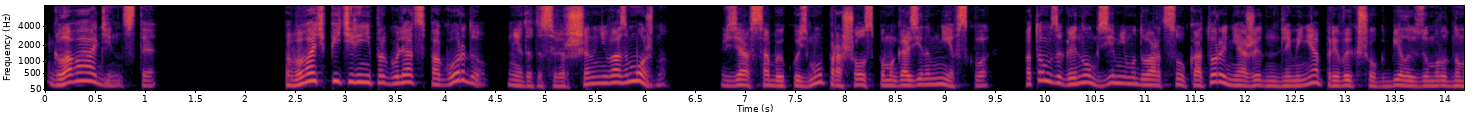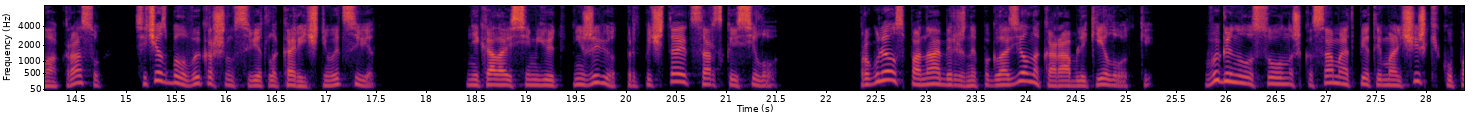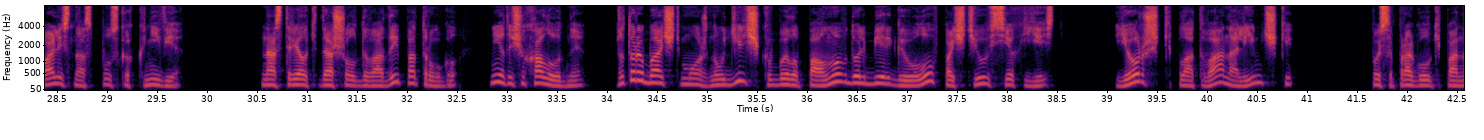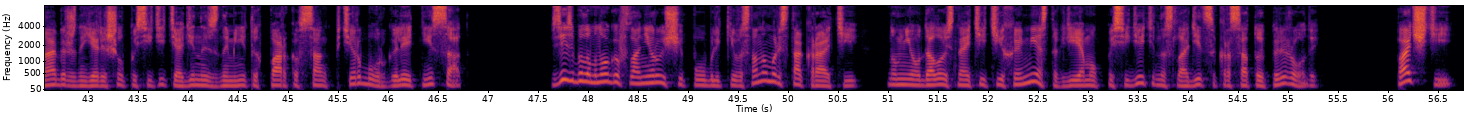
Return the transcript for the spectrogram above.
Глава 11. Побывать в Питере и не прогуляться по городу? Нет, это совершенно невозможно. Взяв с собой Кузьму, прошелся по магазинам Невского, потом заглянул к Зимнему дворцу, который, неожиданно для меня, привыкшего к бело-изумрудному окрасу, сейчас был выкрашен в светло-коричневый цвет. Николай с семьей тут не живет, предпочитает царское село. Прогулялся по набережной, поглазел на кораблики и лодки. Выглянуло солнышко, самые отпетые мальчишки купались на спусках к Неве. На стрелке дошел до воды, потрогал. Нет, еще холодные. Зато рыбачить можно. Удильщиков было полно вдоль берега, и улов почти у всех есть. Ёршики, плотва, налимчики. После прогулки по набережной я решил посетить один из знаменитых парков Санкт-Петербурга – летний сад. Здесь было много фланирующей публики, в основном аристократии, но мне удалось найти тихое место, где я мог посидеть и насладиться красотой природы. Почти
